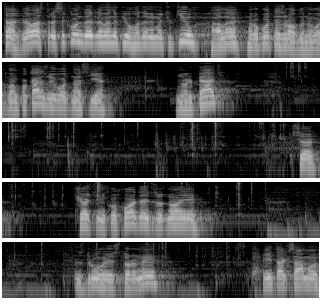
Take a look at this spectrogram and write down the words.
Так, для вас 3 секунди, для мене півгодини матюків, але робота зроблена. От вам показую, от у нас є 0,5. Все чотенько ходить з одної, з другої сторони. І так само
